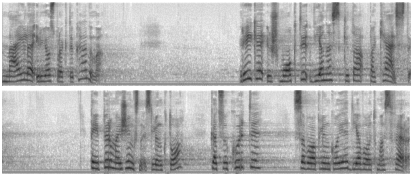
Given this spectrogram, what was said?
meilę ir jos praktikavimą, reikia išmokti vienas kitą pakesti. Tai pirmas žingsnis link to, kad sukurti savo aplinkoje Dievo atmosferą.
